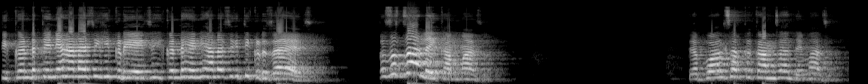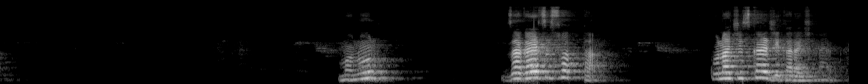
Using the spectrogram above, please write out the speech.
तिकडं त्याने हाणायचं की इकडे यायचं इकडं ह्याने हाणायचं की तिकडे जायचं. तसंच झालंय काम माझं. त्या बॉल सारखं काम झालंय माझं. म्हणून जगायचं स्वतः. कुणाचीच काळजी करायची नाही आता.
